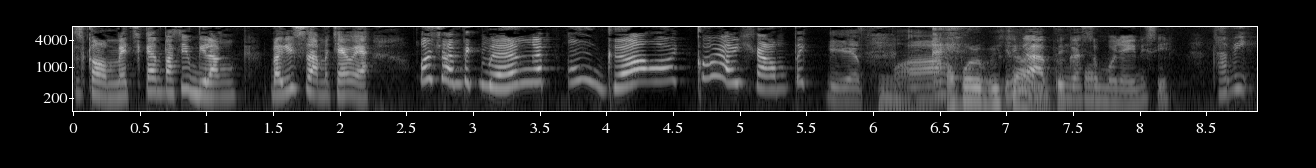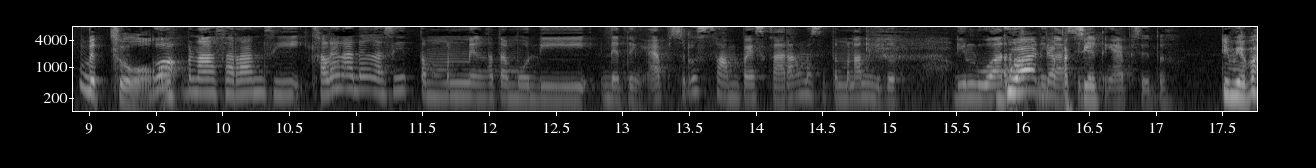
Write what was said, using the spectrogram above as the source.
Terus kalau match kan pasti bilang bagi sama cewek ya lo cantik banget. Enggak lo kok yang cantik? Gitu. Apa lebih Jadi nggak cantik nggak kok? semuanya ini sih. Tapi betul. gue penasaran sih, kalian ada gak sih temen yang ketemu di dating apps terus sampai sekarang masih temenan gitu? Di luar Gua dapet aplikasi sih. dating apps itu? Demi apa?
